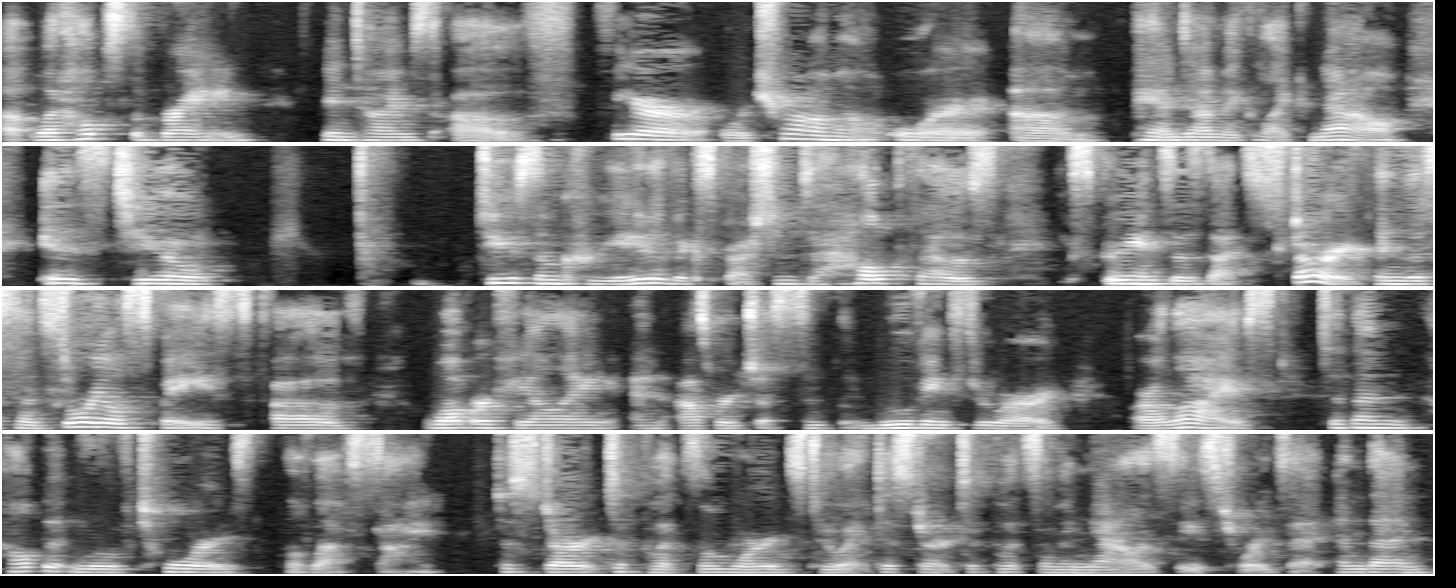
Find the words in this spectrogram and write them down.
uh, what helps the brain in times of fear or trauma or um, pandemic like now is to do some creative expression to help those experiences that start in the sensorial space of what we're feeling and as we're just simply moving through our, our lives to then help it move towards the left side to start to put some words to it to start to put some analyses towards it. And then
